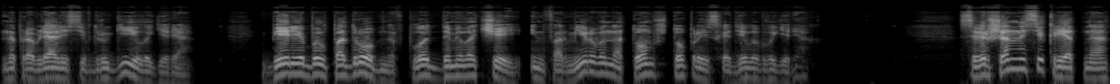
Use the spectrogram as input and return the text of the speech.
направлялись и в другие лагеря. Берия был подробно, вплоть до мелочей, информирован о том, что происходило в лагерях. Совершенно секретно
